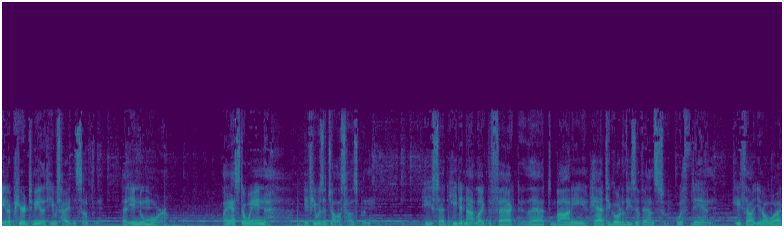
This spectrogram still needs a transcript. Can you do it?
It appeared to me that he was hiding something, that he knew more. I asked Dwayne if he was a jealous husband. He said he did not like the fact that Bonnie had to go to these events with Dan. He thought, you know what?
